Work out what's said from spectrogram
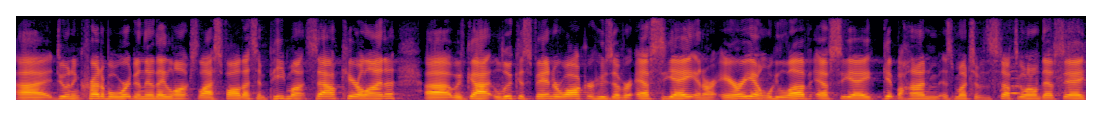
uh, doing incredible work down there. They launched last fall. That's in Piedmont, South Carolina. Uh, we've got Lucas Vanderwalker, who's over FCA in our area, and we love FCA. Get behind as much of the stuff going on with FCA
